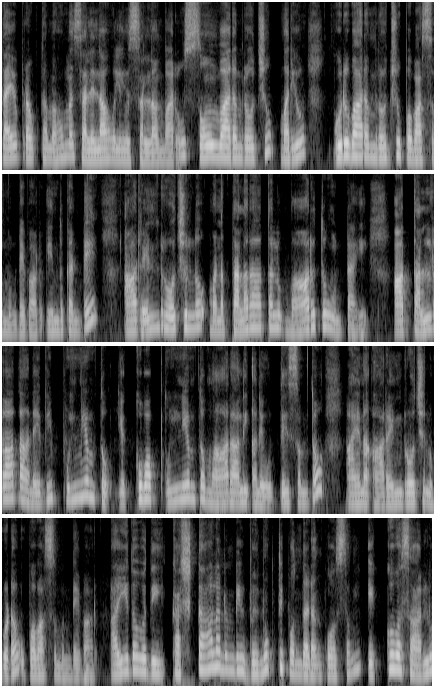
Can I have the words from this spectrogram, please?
దైవ ప్రవక్త మొహమ్మద్ సల్లల్లాహు అలీ వసల్లం వారు సోమవారం రోజు మరియు గురువారం రోజు ఉపవాసం ఉండేవారు. ఎందుకంటే ఆ రెండు రోజుల్లో మన తలరాతలు మారుతూ ఉంటాయి. ఆ తలరాత అనేది పుణ్యంతో ఎక్కువ పుణ్యంతో మారాలి అనే ఉద్దేశంతో ఆయన ఆ రెండు రోజులు కూడా ఉపవాసం ఉండేవారు. ఐదవది కష్టాల నుండి విముక్తి పొందడం కోసం ఎక్కువ సార్లు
